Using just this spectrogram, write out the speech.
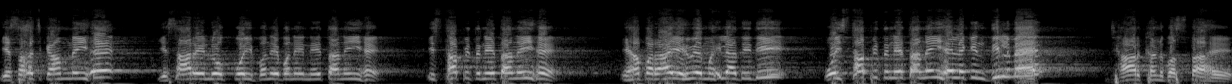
यह सहज काम नहीं है। ये सारे लोग कोई बने बने नेता नहीं है, स्थापित नेता नहीं है। यहाँ पर आए हुए महिला दीदी, वो स्थापित नेता नहीं है, लेकिन दिल में झारखंड बसता है।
